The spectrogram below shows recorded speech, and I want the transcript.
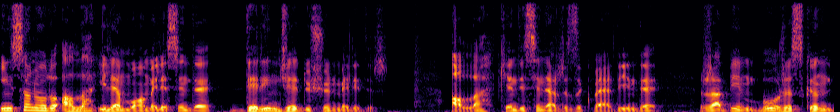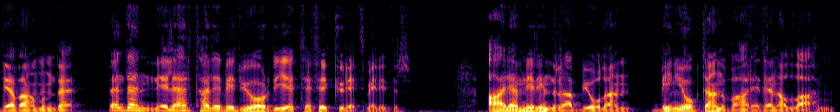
İnsanoğlu Allah ile muamelesinde derince düşünmelidir. Allah kendisine rızık verdiğinde, Rabbim bu rızkın devamında benden neler talep ediyor diye tefekkür etmelidir. Alemlerin Rabbi olan, beni yoktan var eden Allah'ım,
